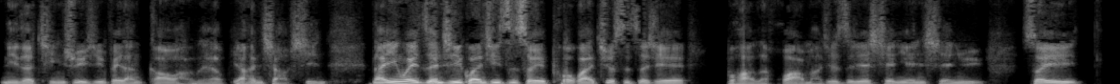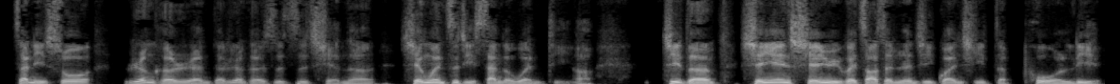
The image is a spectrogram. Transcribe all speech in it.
你的情绪已经非常高昂了，要要很小心。那因为人际关系之所以破坏，就是这些不好的话嘛，就是这些闲言闲语，所以。在你说任何人的任何事之前呢，先问自己三个问题哈。记得闲言闲语会造成人际关系的破裂，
